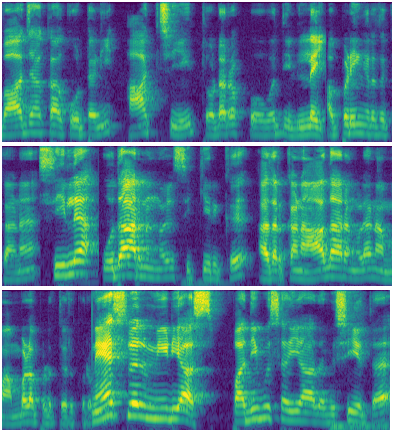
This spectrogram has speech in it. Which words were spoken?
பாஜக கூட்டணி ஆட்சியை தொடரப்போவது இல்லை அப்படிங்கிறதுக்கான சில உதாரணங்கள் சிக்கியிருக்கு. அதற்கான ஆதாரங்களை நம்ம அம்பலப்படுத்த இருக்கிறோம் நேஷனல் மீடியாஸ் பதிவு செய்யாத விஷயத்த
